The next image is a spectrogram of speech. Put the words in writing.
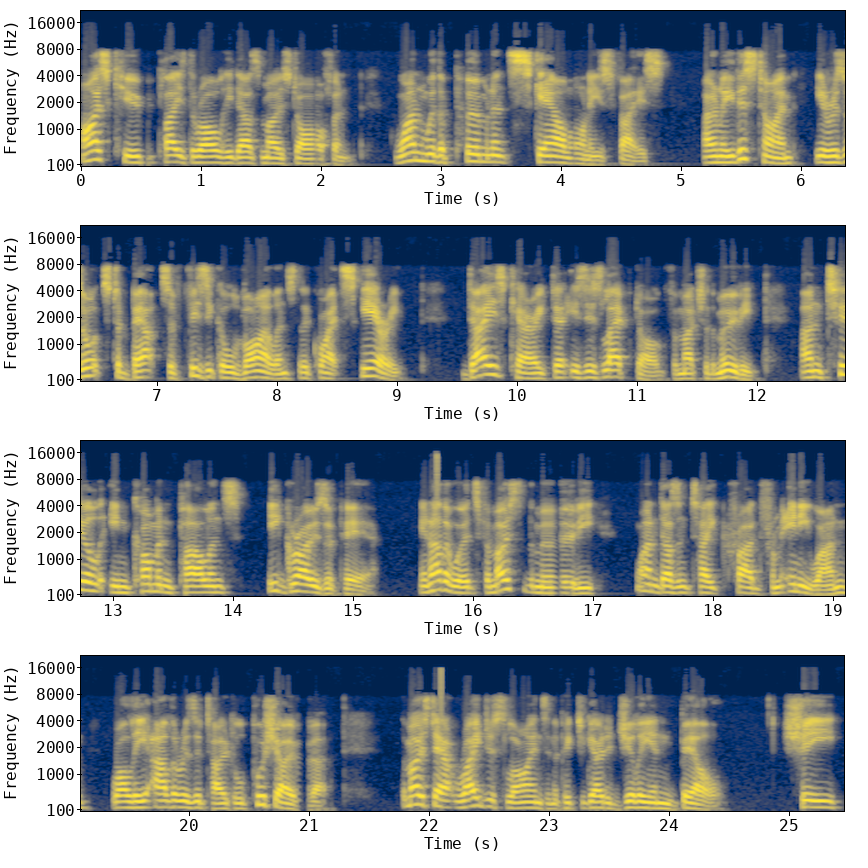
Ice Cube plays the role he does most often, one with a permanent scowl on his face. Only this time he resorts to bouts of physical violence that are quite scary. Day's character is his lapdog for much of the movie, until, in common parlance, he grows a pair. In other words, for most of the movie, one doesn't take crud from anyone, while the other is a total pushover. The most outrageous lines in the picture go to Gillian Bell, she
